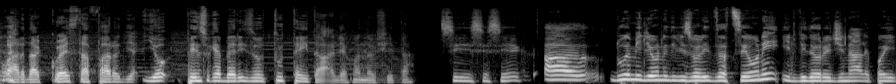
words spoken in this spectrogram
Guarda, questa parodia. Io penso che abbia riso tutta Italia quando è uscita. Sì, sì, sì. Ha 2 milioni di visualizzazioni il video originale, poi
